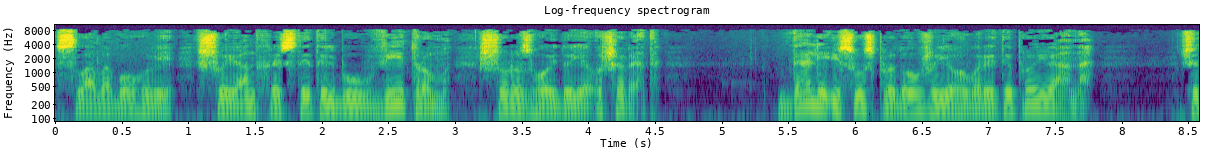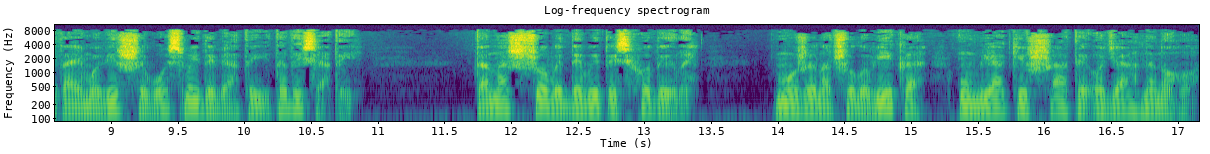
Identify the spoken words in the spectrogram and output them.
Слава Богові, що Іоанн Хреститель був вітром, що розгойдує очерет. Далі Ісус продовжує говорити про Іоанна. Читаємо вірші 8, 9 та 10. Та на що ви дивитесь ходили? Може, на чоловіка у м'які шати одягненого?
